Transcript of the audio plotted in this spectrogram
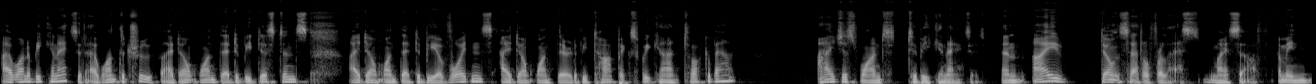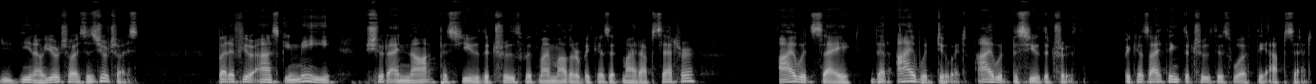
I want to be connected. I want the truth. I don't want there to be distance. I don't want there to be avoidance. I don't want there to be topics we can't talk about. I just want to be connected. And I don't settle for less myself. I mean, you, you know, your choice is your choice. But if you're asking me, should I not pursue the truth with my mother because it might upset her? I would say that I would do it. I would pursue the truth because I think the truth is worth the upset.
